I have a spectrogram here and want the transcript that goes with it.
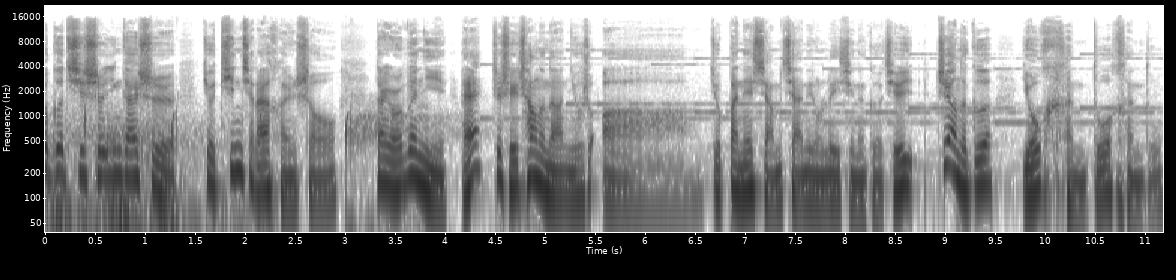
这首歌其实应该是就听起来很熟，但有人问你，哎，这谁唱的呢？你会说啊，就半天想不起来那种类型的歌。其实这样的歌有很多很多，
